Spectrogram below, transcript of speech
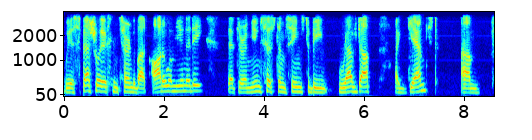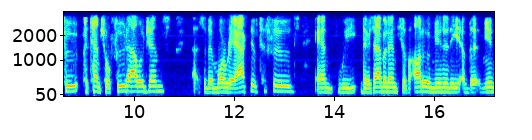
We especially are concerned about autoimmunity, that their immune system seems to be revved up against um, food, potential food allergens, uh, so they're more reactive to foods. And we, there's evidence of autoimmunity of the immune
